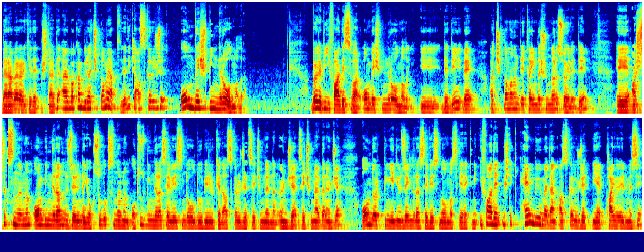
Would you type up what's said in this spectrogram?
beraber hareket etmişlerdi. Erbakan bir açıklama yaptı. Dedi ki asgari ücret 15 bin lira olmalı. Böyle bir ifadesi var. 15 bin lira olmalı e, dedi ve açıklamanın detayında şunları söyledi. E, açlık sınırının 10 bin liranın üzerinde, yoksulluk sınırının 30 bin lira seviyesinde olduğu bir ülkede asgari ücret seçimlerinden önce, seçimlerden önce 14.750 lira seviyesinde olması gerektiğini ifade etmiştik. Hem büyümeden asgari ücretliye pay verilmesi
